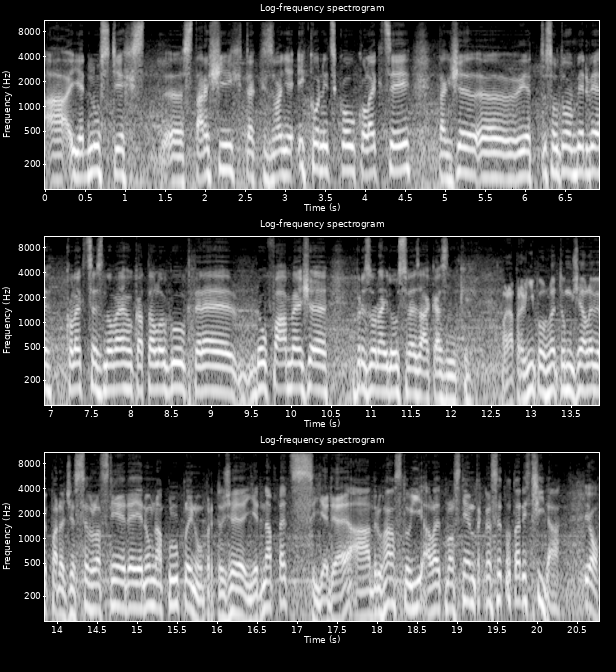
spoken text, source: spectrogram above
a jednu z těch eh, starších, takzvaně ikonickou kolekci, takže eh, je, jsou to obě dvě kolekce z nového katalogu, které doufáme, že brzo najdou své zákazníky. Na první pohled to může ale vypadat, že se vlastně jede jenom na půl plynu, protože jedna pec jede a druhá stojí, ale vlastně takhle se to tady střídá. Jo,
